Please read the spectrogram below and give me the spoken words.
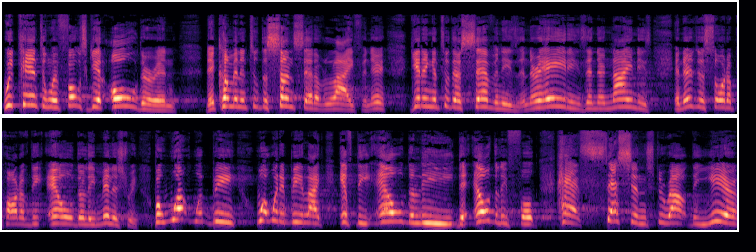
We tend to, when folks get older and they're coming into the sunset of life and they're getting into their 70s and their 80s and their 90s and they're just sort of part of the elderly ministry. But what would be, what would it be like if the elderly, the elderly folk had sessions throughout the year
